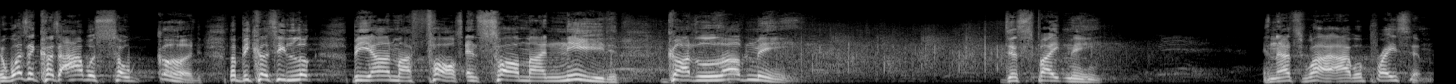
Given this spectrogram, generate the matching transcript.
It wasn't because I was so good, but because he looked beyond my faults and saw my need. God loved me despite me. And that's why I will praise him.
